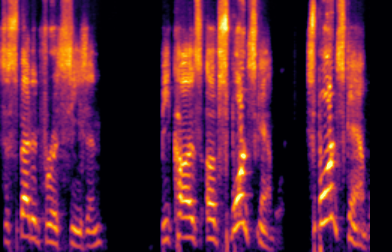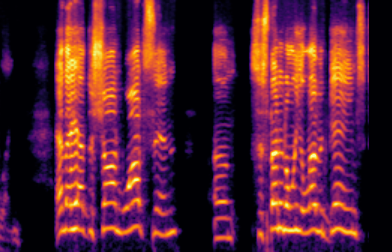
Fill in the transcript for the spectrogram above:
suspended for a season because of sports gambling sports gambling. And they had Deshaun Watson um, suspended only 11 games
